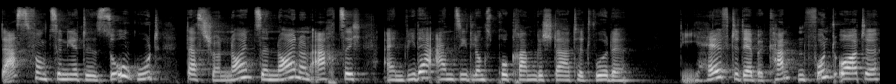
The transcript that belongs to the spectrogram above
Das funktionierte so gut, dass schon 1989 ein Wiederansiedlungsprogramm gestartet wurde. Die Hälfte der bekannten Fundorte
